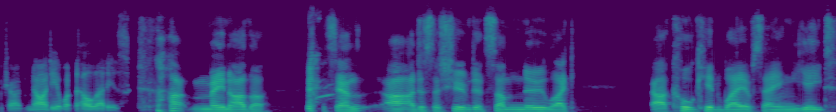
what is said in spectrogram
which I have no idea what the hell that is. me neither. It sounds. Uh, I just assumed it's some new like, uh, cool kid way of saying yeet.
